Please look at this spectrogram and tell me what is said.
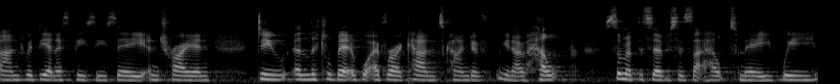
and with the NSPCC and try and do a little bit of whatever I can to kind of, you know, help some of the services that helped me. We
